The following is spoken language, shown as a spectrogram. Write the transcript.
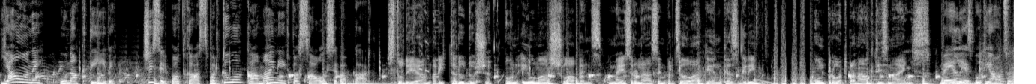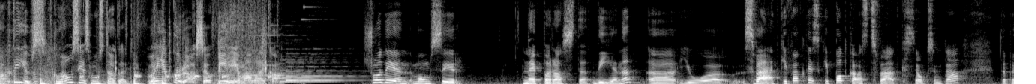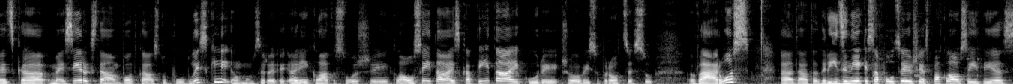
Jauni un aktīvi. Šis ir podkāsts par to, kā mainīt pasauli sev apkārt. Studijā Rīta Ruduša un Ilmāns Šlapins. Mēs runāsim par cilvēkiem, kas grib un prot panākt izmaiņas. Vēlies būt jauns un aktīvs? Klausies mūs tagad, vai jebkurā sev pieejamā laikā. Šodien mums ir neparasta diena, eh, jo svētki faktiski, podkāstu svētki, sauksim tā. Tāpēc, ka mēs ierakstām podkāstu publiski, un mums ir arī klātesoši klausītāji, skatītāji, kuri šo visu procesu vēros. Tātad rīznieki sapulcējušies paklausīties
